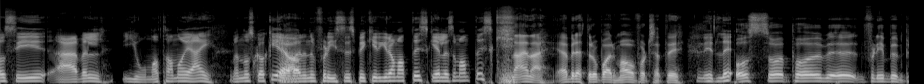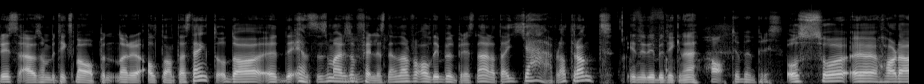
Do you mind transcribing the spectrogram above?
å si er vel Jonathan og jeg. Men nå skal ikke jeg Ja. være en flisespikker grammatisk eller semantisk. Nei, nei. Jeg bretter opp arma og fortsetter. Nydelig. Og så på, eh, fordi Bunnpris er jo sånn butikk som er åpen når alt annet er stengt. Og da, det eneste som er liksom fellesnevneren for alle de bunnprisene, er at det er jævla trangt inni de butikkene. Hater jo bunnpris. Og så uh, har da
